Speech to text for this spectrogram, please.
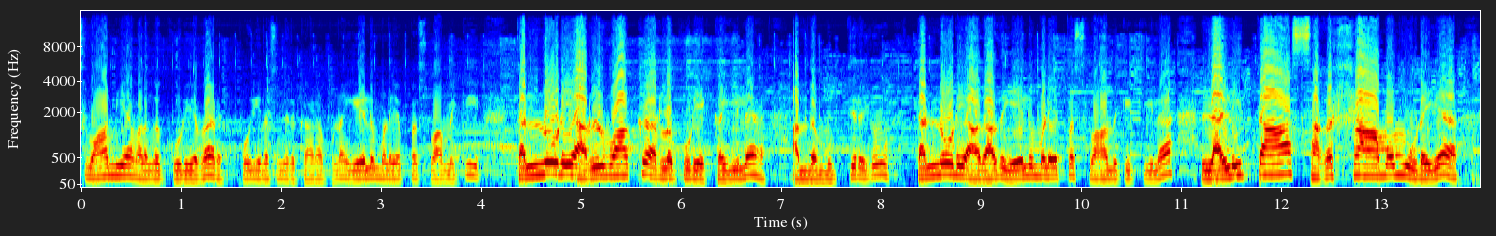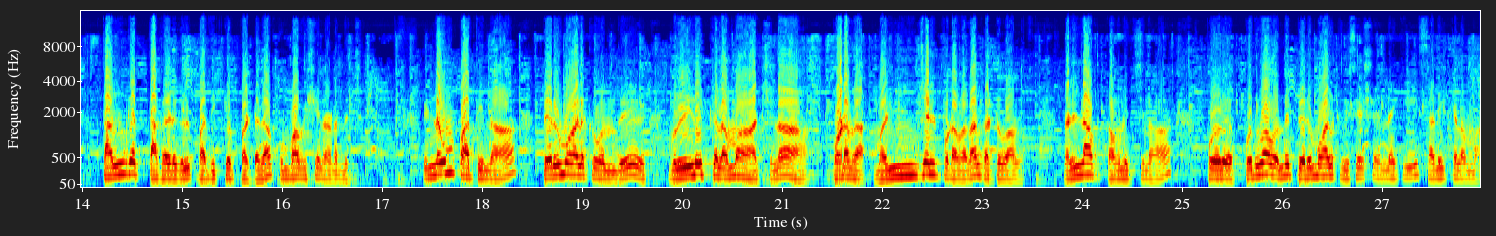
சுவாமியா வழங்கக்கூடியவர் போய் என்ன செஞ்சுருக்காரு அப்படின்னா ஏழுமலையப்ப சுவாமிக்கு தன்னுடைய அருள்வாக்கு அருளக்கூடிய கையில அந்த முத்திரையும் தன்னுடைய அதாவது ஏழுமலையப்ப சுவாமிக்கு கீழே லலிதா சகசிராமம் உடைய தங்க தகடுகள் பதிக்கப்பட்டுதான் கும்பாபிஷேகம் நடந்துச்சு. இன்னமும் பார்த்தீங்கன்னா பெருமாளுக்கு வந்து வெள்ளிக்கிழமை ஆச்சுன்னா புடவை மஞ்சள் புடவை தான் கட்டுவாங்க. நல்லா கவனிச்சுன்னா பொதுவாக வந்து பெருமாளுக்கு விசேஷம் என்னைக்கு? சனிக்கிழமை.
